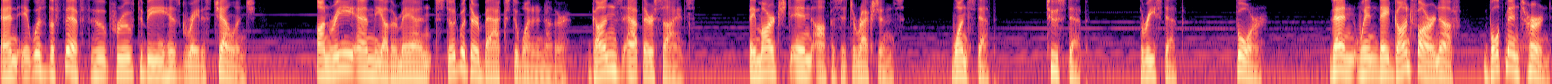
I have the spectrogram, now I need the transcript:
and it was the fifth who proved to be his greatest challenge. Henri and the other man stood with their backs to one another, guns at their sides. They marched in opposite directions one step, two step, three step, four. Then, when they'd gone far enough, both men turned,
